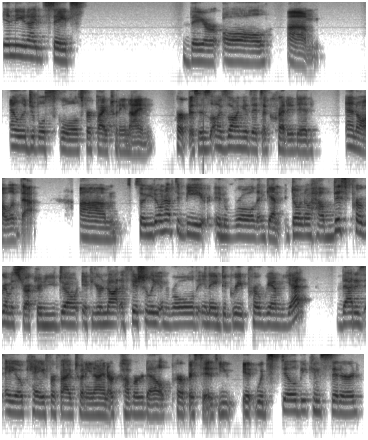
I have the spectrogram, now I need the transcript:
in the United States, they are all um, eligible schools for 529 purposes as long as it's accredited and all of that. Um, so you don't have to be enrolled. Again, don't know how this program is structured. You don't, if you're not officially enrolled in a degree program yet, that is a-okay for 529 or Coverdell purposes. You it would still be considered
